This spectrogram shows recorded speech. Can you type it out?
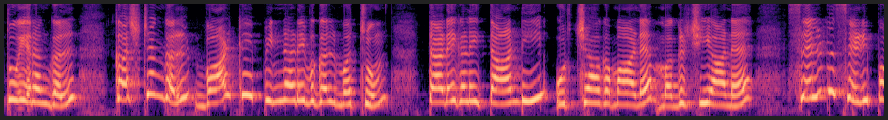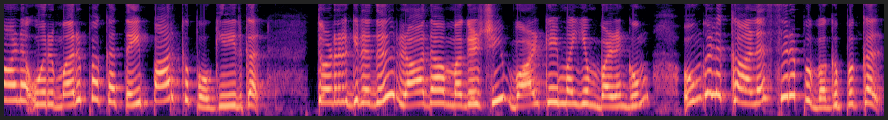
துயரங்கள் கஷ்டங்கள் வாழ்க்கை பின்னடைவுகள் மற்றும் தடைகளை தாண்டி உற்சாகமான மகிழ்ச்சியான செல்வ செழிப்பான ஒரு மறுபக்கத்தை பார்க்க போகிறீர்கள். தொடர்கிறது. ராதா மகிழ்ச்சி வாழ்க்கை மையம் வழங்கும் உங்களுக்கான சிறப்பு வகுப்புகள்.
